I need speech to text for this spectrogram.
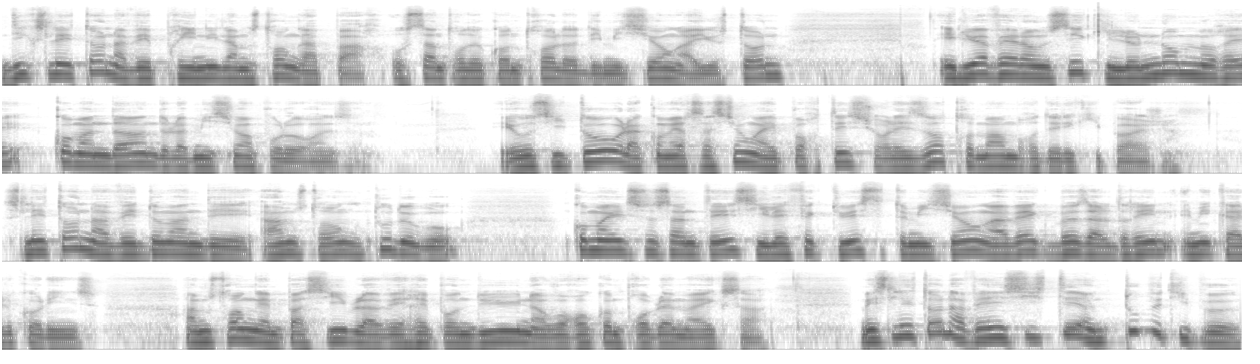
Dick Slayton avait pris Neil Armstrong à part au centre de contrôle des missions à Houston et lui avait annoncé qu'il le nommerait commandant de la mission Apollo 11. Et aussitôt, la conversation avait porté sur les autres membres de l'équipage. Slayton avait demandé à Armstrong, tout de go, comment il se sentait s'il effectuait cette mission avec Buzz Aldrin et Michael Collins. Armstrong, impassible, avait répondu n'avoir aucun problème avec ça. Mais Slayton avait insisté un tout petit peu.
